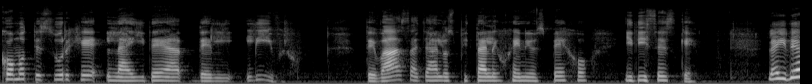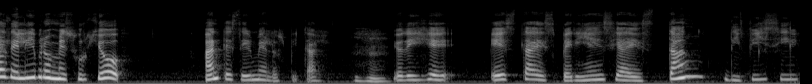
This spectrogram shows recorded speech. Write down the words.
¿cómo te surge la idea del libro? Te vas allá al Hospital Eugenio Espejo y dices qué. La idea del libro me surgió antes de irme al hospital. Yo dije, esta experiencia es tan difícil,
